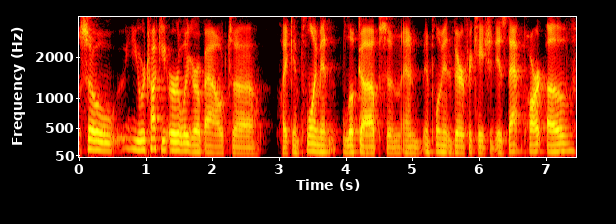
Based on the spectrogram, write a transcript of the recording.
So you were talking earlier about uh, like employment lookups and, and employment verification. Is that part of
